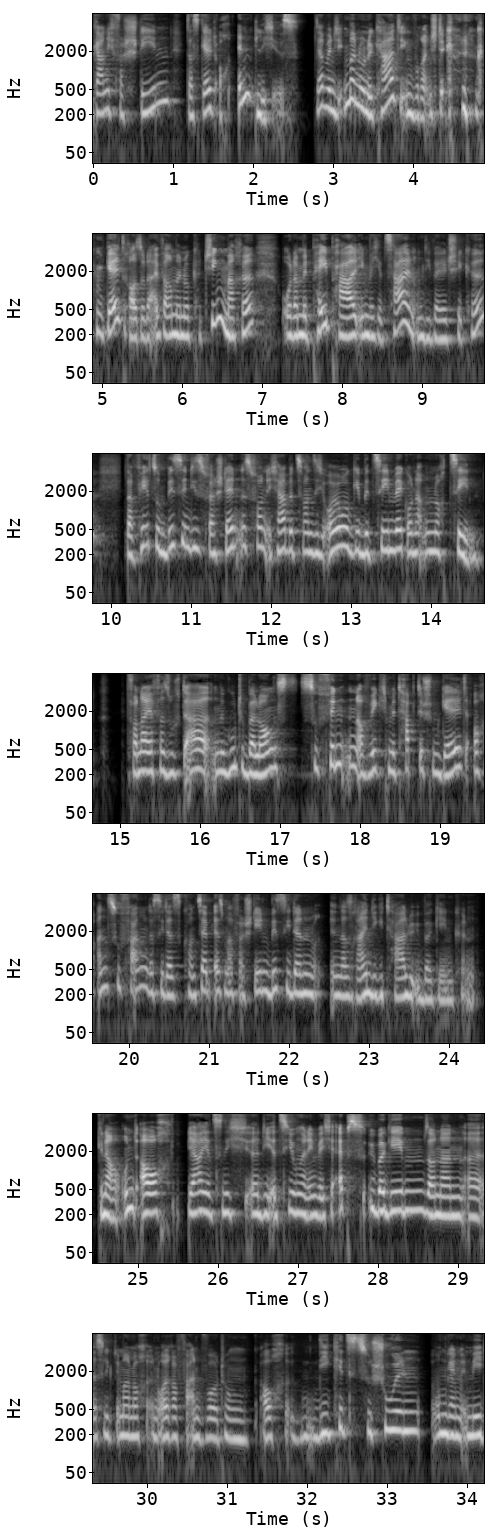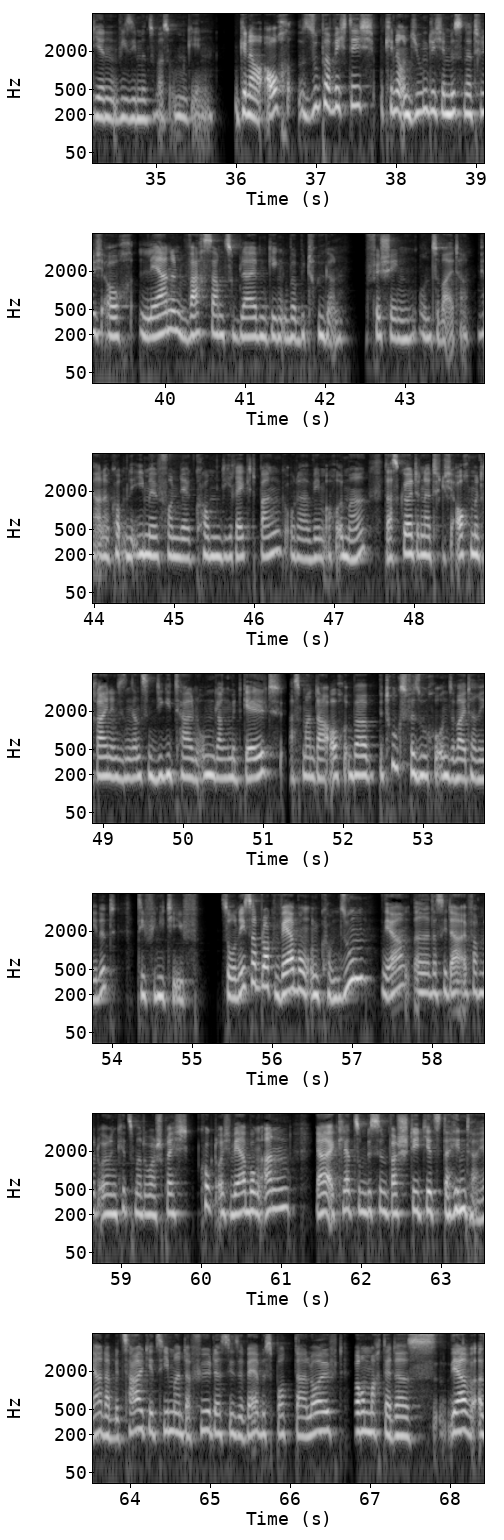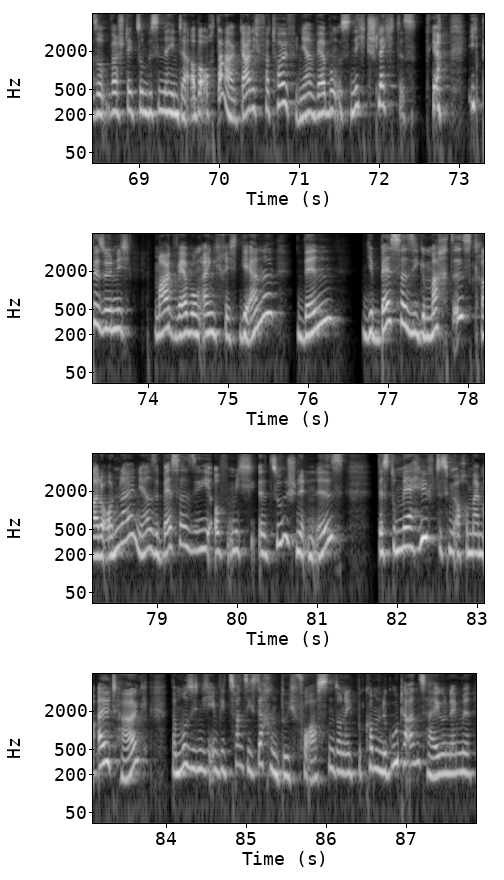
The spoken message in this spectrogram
gar nicht verstehen, dass Geld auch endlich ist. Ja, wenn ich immer nur eine Karte irgendwo reinstecke, dann kommt Geld raus oder einfach immer nur Kaching mache oder mit PayPal irgendwelche Zahlen um die Welt schicke, da fehlt so ein bisschen dieses Verständnis von, ich habe 20 Euro, gebe 10 weg und habe nur noch 10. Von daher versucht da eine gute Balance zu finden, auch wirklich mit haptischem Geld auch anzufangen, dass sie das Konzept erstmal verstehen, bis sie dann in das rein digitale übergehen können. Genau, und auch ja jetzt nicht äh, die Erziehung an irgendwelche Apps übergeben, sondern äh, es liegt immer noch in eurer Verantwortung, auch die Kids zu schulen, Umgang mit Medien, wie sie mit sowas umgehen. Genau, auch super wichtig. Kinder und Jugendliche müssen natürlich auch lernen, wachsam zu bleiben gegenüber Betrügern. Phishing und so weiter. Ja, da kommt eine E-Mail von der Comdirect Bank oder wem auch immer. Das gehörte natürlich auch mit rein in diesen ganzen digitalen Umgang mit Geld, dass man da auch über Betrugsversuche und so weiter redet. Definitiv. So, nächster Block Werbung und Konsum. Ja, äh, dass ihr da einfach mit euren Kids mal drüber sprecht. Guckt euch Werbung an. Ja, erklärt so ein bisschen, was steht jetzt dahinter. Ja, da bezahlt jetzt jemand dafür, dass dieser Werbespot da läuft. Warum macht er das? Ja, also was steckt so ein bisschen dahinter? Aber auch da gar nicht verteufeln. Ja, Werbung ist nichts Schlechtes. Ja, ich persönlich mag Werbung eigentlich recht gerne, denn je besser sie gemacht ist, gerade online, ja, je besser sie auf mich äh, zugeschnitten ist, desto mehr hilft es mir auch in meinem Alltag. Da muss ich nicht irgendwie 20 Sachen durchforsten, sondern ich bekomme eine gute Anzeige und denke mir,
